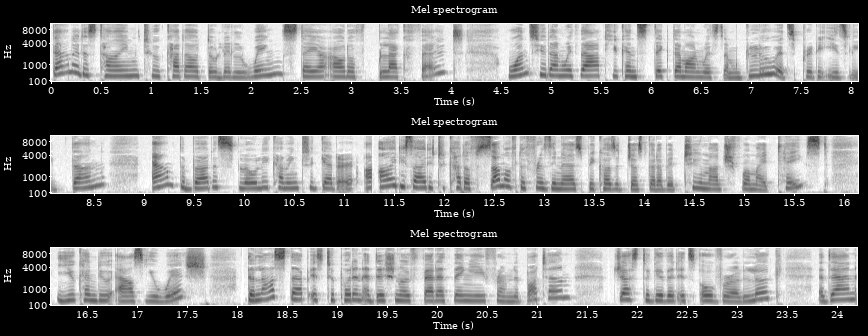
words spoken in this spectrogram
Then it is time to cut out the little wings. They are out of black felt. Once you're done with that, you can stick them on with some glue. It's pretty easily done. And the bird is slowly coming together. I decided to cut off some of the frizziness because it just got a bit too much for my taste. You can do as you wish. The last step is to put an additional feather thingy from the bottom just to give it its overall look. Then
